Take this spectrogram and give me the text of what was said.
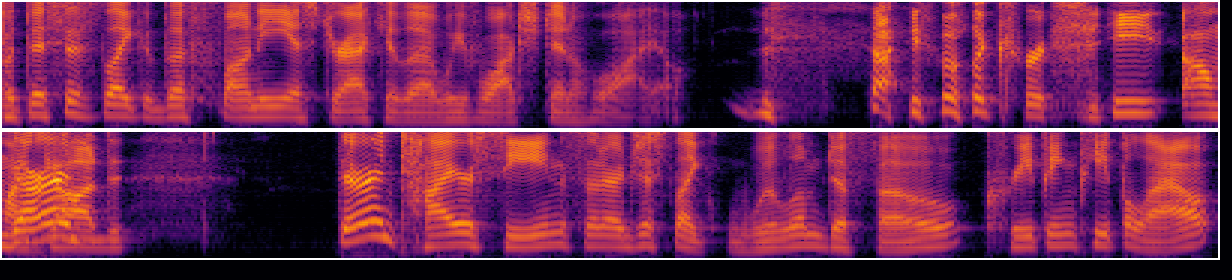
but this is like the funniest Dracula we've watched in a while. I will agree. He. Oh my There are- god. There are entire scenes that are just like Willem Dafoe creeping people out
